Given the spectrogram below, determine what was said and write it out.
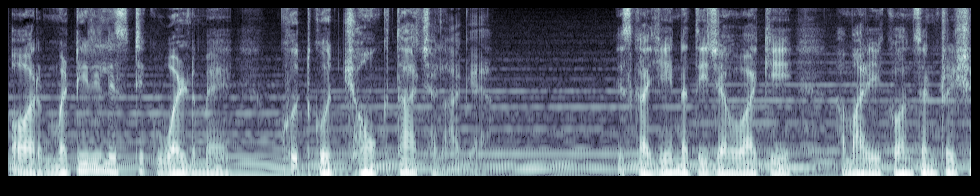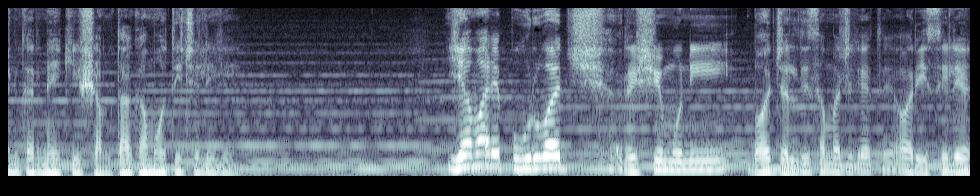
और मटीरियलिस्टिक वर्ल्ड में खुद को झोंकता चला गया। इसका ये नतीजा हुआ कि हमारी कंसंट्रेशन करने की क्षमता कम होती चली गई। ये हमारे पूर्वज ऋषि मुनि बहुत जल्दी समझ गए थे और इसीलिए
